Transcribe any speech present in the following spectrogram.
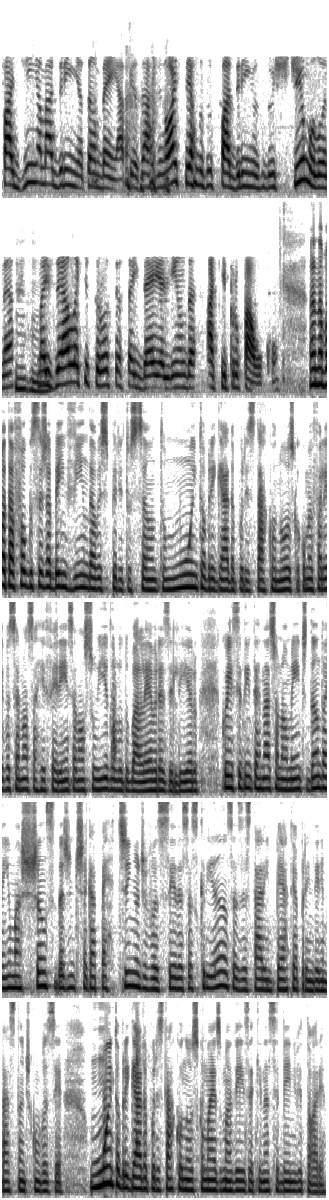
fadinha madrinha também, apesar de nós sermos os padrinhos do estímulo, né? Uhum. Mas ela que trouxe essa ideia linda aqui para o palco. Ana Botafogo, seja bem-vinda ao Espírito Santo. Muito obrigada por estar conosco. Como eu falei, você é nossa referência, nosso ídolo do balé brasileiro, conhecido internacionalmente, dando aí uma chance da gente chegar pertinho de você, dessas crianças estarem perto e aprenderem bastante com você. Muito obrigada por estar conosco mais uma vez aqui na CBN Vitória.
